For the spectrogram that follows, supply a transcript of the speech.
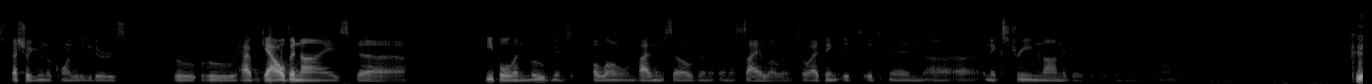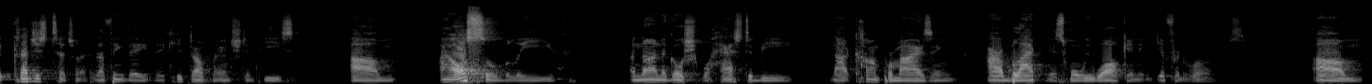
special unicorn leaders who, who have galvanized uh, people and movements alone by themselves in a, in a, silo. And so I think it's, it's been uh, uh an extreme non-negotiable for me in this moment. Could, could I just touch on it? Because I think they, they kicked off an interesting piece. Um, I also believe a non-negotiable has to be not compromising our blackness when we walk in different rooms. Um,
